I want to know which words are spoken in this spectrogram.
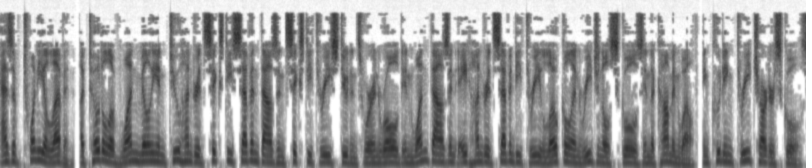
As of 2011, a total of 1,267,063 students were enrolled in 1,873 local and regional schools in the Commonwealth, including three charter schools,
